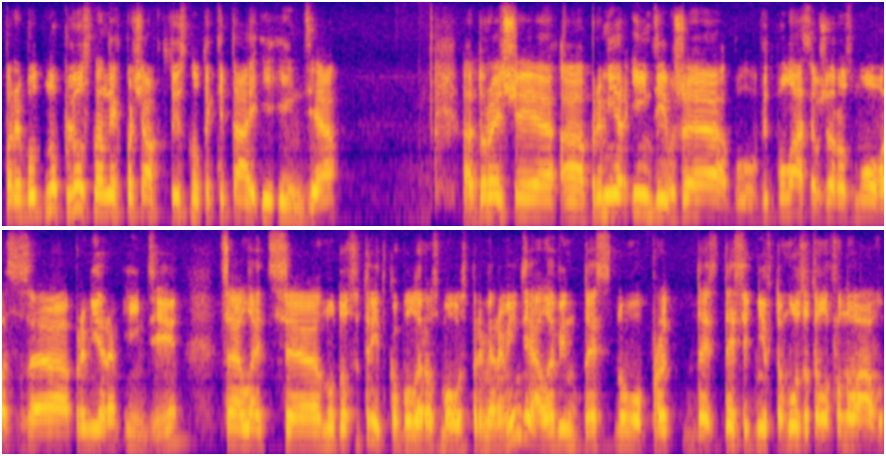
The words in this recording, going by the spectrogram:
перебуд... Ну, плюс на них почав тиснути Китай і Індія. Е, До речі, е, прем'єр Індії вже бу- відбулася вже розмова з е, прем'єром Індії. Це ледь ну досить рідко були розмови з прем'єром Індії, але він десь ну про десь 10 днів тому зателефонував,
